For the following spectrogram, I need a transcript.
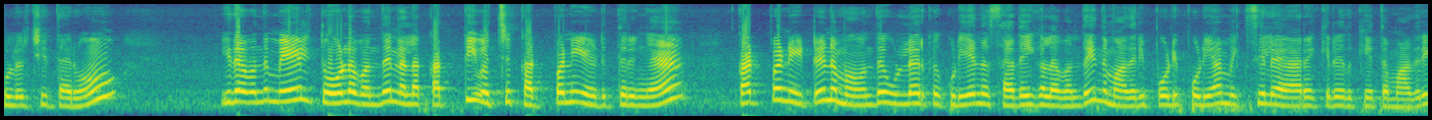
குளிர்ச்சி தரும். இதை வந்து மேல் தோலை வந்து நல்லா கத்தி வச்சு கட் பண்ணி எடுத்துருங்க. கட் பண்ணிவிட்டு நம்ம வந்து உள்ளே இருக்கக்கூடிய இந்த சதைகளை வந்து இந்த மாதிரி பொடி பொடியாக மிக்சியில் அரைக்கிறதுக்கு ஏற்ற மாதிரி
